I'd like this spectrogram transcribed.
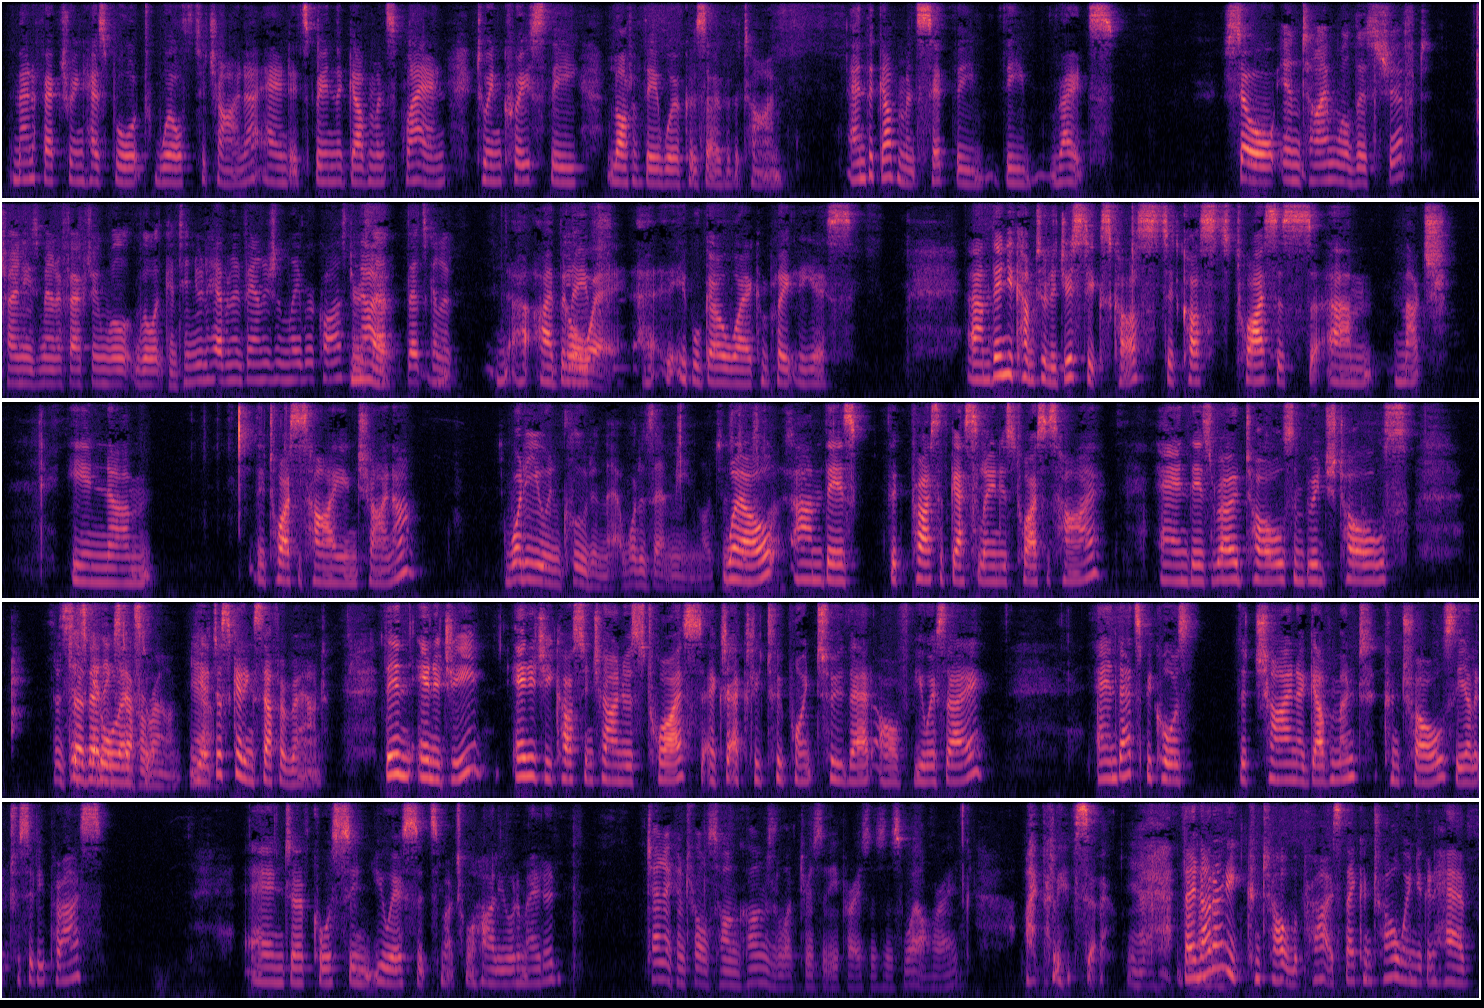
manufacturing has brought wealth to China, and it's been the government's plan to increase the lot of their workers over the time. And the government set the, the rates. So, in time, will this shift? Chinese manufacturing will will it continue to have an advantage in labor cost, or No. is that that's going to I believe away. Uh, it will go away completely, yes. Um, then you come to logistics costs. It costs twice as um, much in, um, they're twice as high in China. What do you include in that? What does that mean? Logistics Well, um, there's the price of gasoline is twice as high, and there's road tolls and bridge tolls. So just that getting all stuff around. Yeah. just getting stuff around. Then energy. Energy cost in China is twice, act- actually 2.2 that of USA. And that's because the China government controls the electricity price. And of course, in US, it's much more highly automated. China controls Hong Kong's electricity prices as well, right? I believe so. Yeah. They not only control the price, they control when you can have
